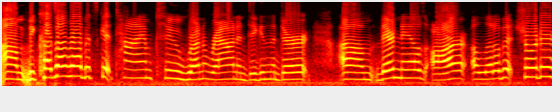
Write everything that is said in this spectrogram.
Um, because our rabbits get time to run around and dig in the dirt, um, their nails are a little bit shorter.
